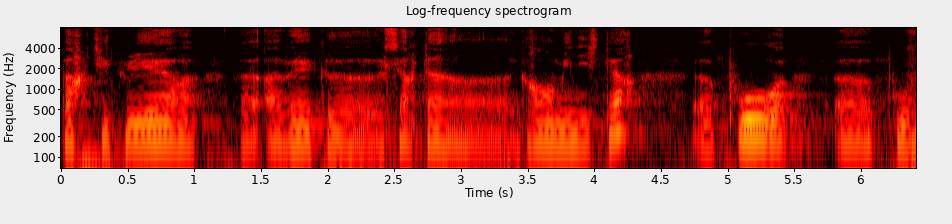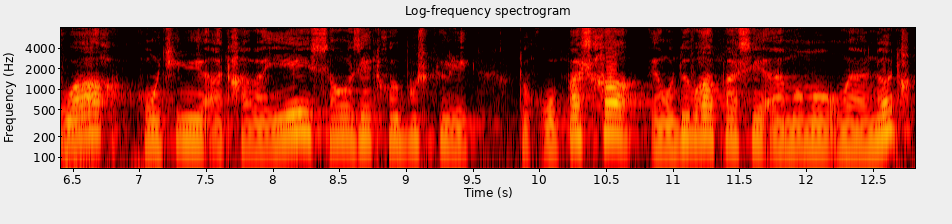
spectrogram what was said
particulières euh, avec euh, certains grands ministères pour pouvoir continuer à travailler sans être bousculé. Donc on passera et on devra passer à un moment ou à un autre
